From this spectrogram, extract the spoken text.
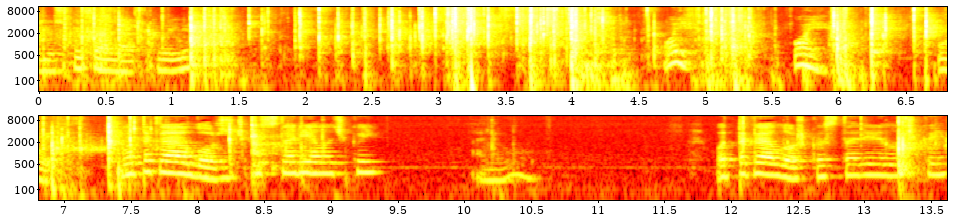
ее специально открыли. Ой, ой, ой. Вот такая ложечка с тарелочкой. Алло. Вот такая ложка с тарелочкой.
